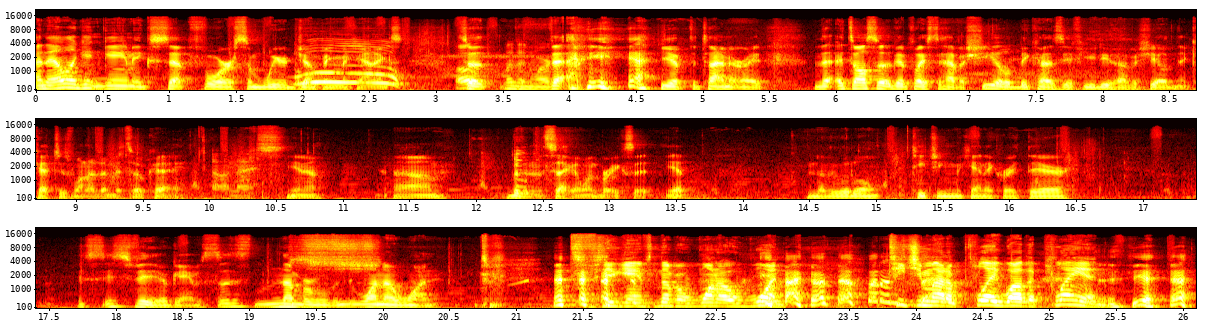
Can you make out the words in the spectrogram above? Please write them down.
an elegant game except for some weird jumping Ooh. mechanics. Oh, so that work. yeah, you have to time it right. It's also a good place to have a shield because if you do have a shield and it catches one of them, it's okay. oh, nice. You know. Um, but then the second one breaks it. Yep. Another little teaching mechanic right there. It's, it's video games. This is number 101. Video games number 101. I don't know what I'm Teach them how to play while they're playing. Yeah.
